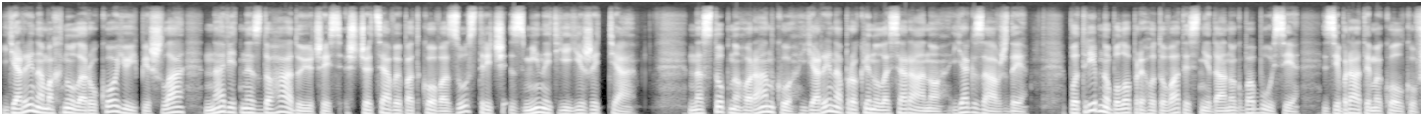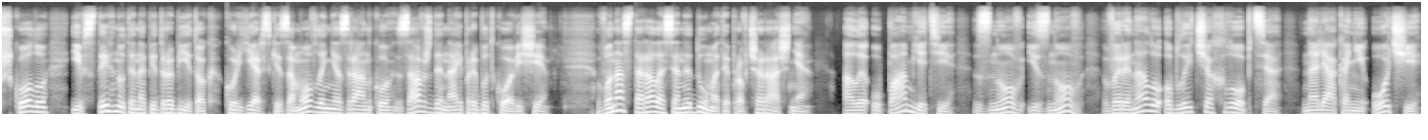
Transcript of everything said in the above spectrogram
Ярина махнула рукою і пішла, навіть не здогадуючись, що ця випадкова зустріч змінить її життя. Наступного ранку Ярина прокинулася рано, як завжди. Потрібно було приготувати сніданок бабусі, зібрати Миколку в школу і встигнути на підробіток. Кур'єрські замовлення зранку завжди найприбутковіші. Вона старалася не думати про вчорашнє. Але у пам'яті знов і знов виринало обличчя хлопця, налякані очі,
